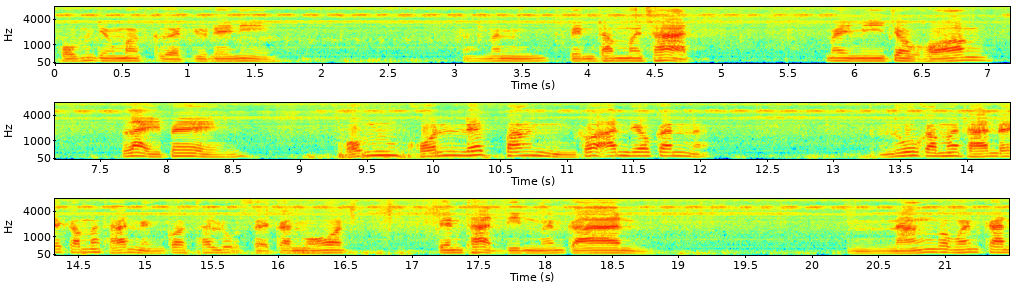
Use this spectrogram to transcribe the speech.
ผมยังมาเกิดอยู่ในนี่ มันเป็นธรรมชาติ ไม่มีเจ้าของไล่ไป ผมขนเล็บฟันก็อันเดียวกันน่ะรู้กรรมฐานใดกรรมฐานหนึ่งก็ทะลุใส่กันหมด เป็นธาตุดินเหมือนกัน หนังก็เหมือนกัน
